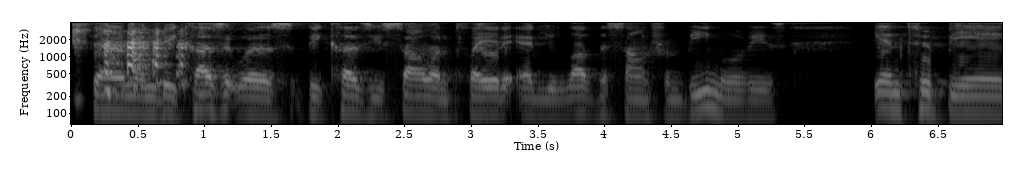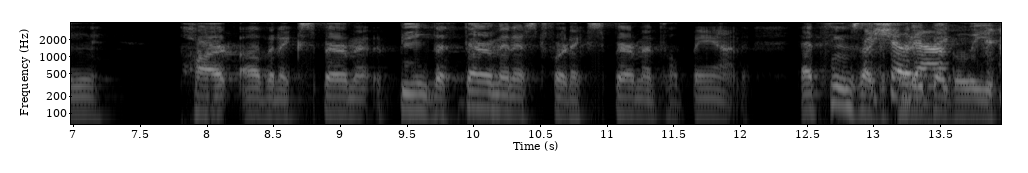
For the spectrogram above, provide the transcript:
theremin because it was because you saw one played and you loved the sound from B movies into being part of an experiment, being the thereminist for an experimental band. That seems like a pretty up. big leap.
